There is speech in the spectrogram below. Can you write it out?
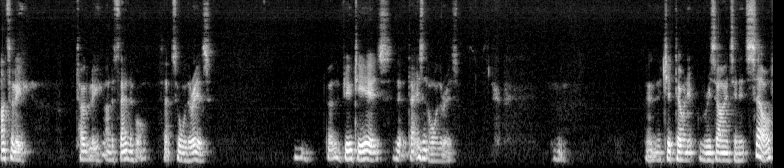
utterly, totally understandable. That's all there is. But the beauty is that that isn't all there is. And the citta, when it resides in itself,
